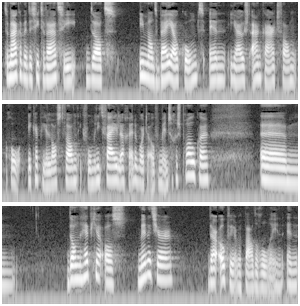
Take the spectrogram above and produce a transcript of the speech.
te maken hebt met de situatie dat iemand bij jou komt en juist aankaart van: Goh, ik heb hier last van, ik voel me niet veilig, hè, er wordt over mensen gesproken. Um, dan heb je als manager daar ook weer een bepaalde rol in. En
